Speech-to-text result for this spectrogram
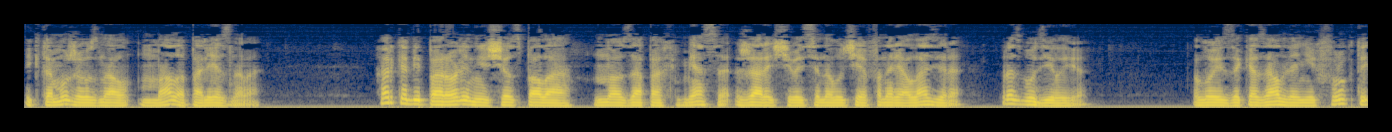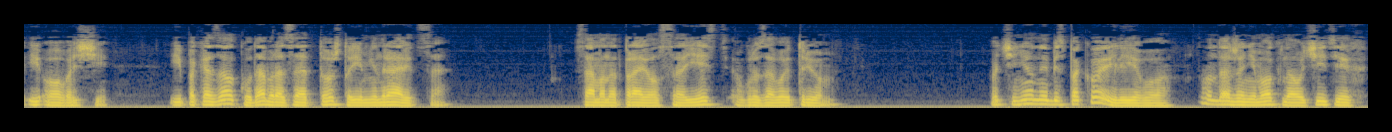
и к тому же узнал мало полезного. Харкаби Паролин еще спала, но запах мяса, жарящегося на луче фонаря лазера, разбудил ее. Луис заказал для них фрукты и овощи и показал, куда бросать то, что им не нравится. Сам он отправился есть в грузовой трюм. Подчиненные беспокоили его. Он даже не мог научить их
